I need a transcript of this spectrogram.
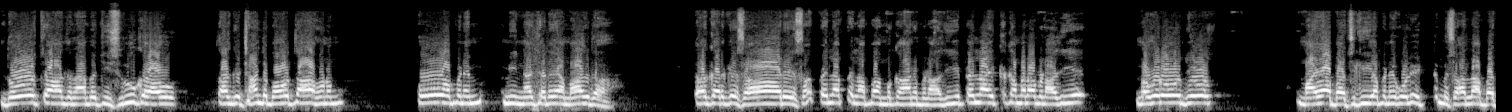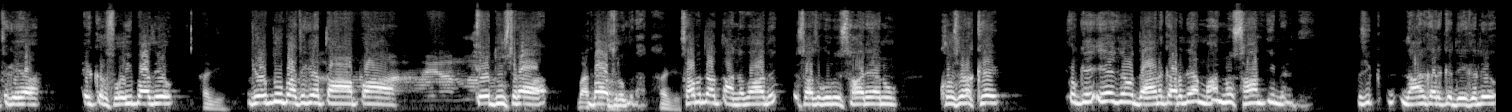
ਦੋ ਚਾਰ ਦਿਨਾਂ ਵਿੱਚ ਹੀ ਸ਼ੁਰੂ ਕਰਾਓ ਤਾਂ ਕਿ ਠੰਡ ਬਹੁਤ ਆ ਹੁਣ। ਉਹ ਆਪਣੇ ਮਹੀਨਾ ਚੜਿਆ ਮਾਘ ਦਾ। ਤਾਂ ਕਰਕੇ ਸਾਰੇ ਸਭ ਪਹਿਲਾਂ ਪਹਿਲਾਂ ਆਪਾਂ ਮਕਾਨ ਬਣਾ ਦਈਏ ਪਹਿਲਾਂ ਇੱਕ ਕਮਰਾ ਬਣਾ ਦਈਏ ਮਗਰ ਉਹ ਜੋ ਮਾਇਆ ਬਚ ਗਈ ਆਪਣੇ ਕੋਲ ਇੱਟ ਮਸਾਲਾ ਬਚ ਗਿਆ ਇੱਕ ਰਸੋਈ ਪਾ ਦਿਓ। ਹਾਂਜੀ। ਜੇ ਉਦੋਂ ਬਚ ਗਿਆ ਤਾਂ ਆਪਾਂ ਇਹ ਦੂਸਰਾ ਬਾਥਰੂਮ। ਬਣਾ ਸਭ ਦਾ ਧੰਨਵਾਦ। ਸਤਿਗੁਰੂ ਸਾਰਿਆਂ ਨੂੰ ਖੁਸ਼ ਰੱਖੇ। ਕਿਉਂਕਿ ਇਹ ਜਦੋਂ ਦਾਨ ਕਰਦੇ ਆ ਮਨ ਨੂੰ ਸ਼ਾਂਤੀ ਮਿਲਦੀ ਹੈ। ਤੁਸੀਂ ਦਾਨ ਕਰਕੇ ਦੇਖ ਲਿਓ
